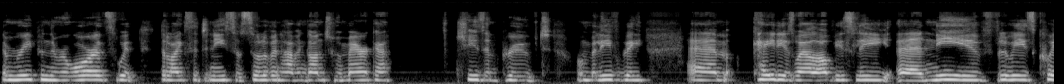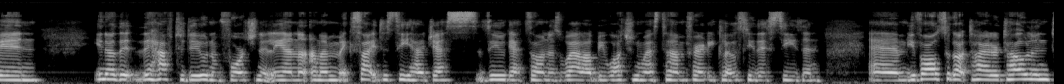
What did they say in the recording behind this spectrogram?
them reaping the rewards with the likes of Denise O'Sullivan having gone to America she's improved unbelievably. Um, Katie as well, obviously, uh, Niamh, Louise Quinn. You know, they, they have to do it, unfortunately. And, and I'm excited to see how Jess Ziu gets on as well. I'll be watching West Ham fairly closely this season. Um, you've also got Tyler Toland,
